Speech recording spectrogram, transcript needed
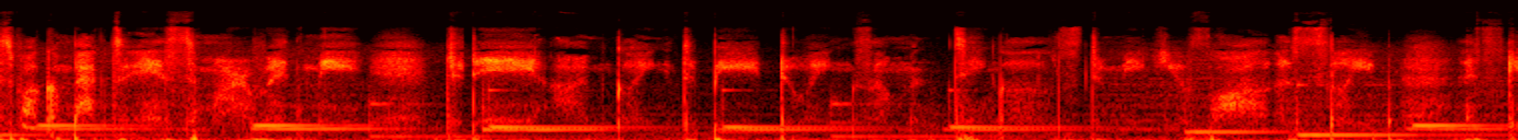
guys, welcome back to ASMR with me. Today I'm going to be doing some tingles to make you fall asleep. Let's get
